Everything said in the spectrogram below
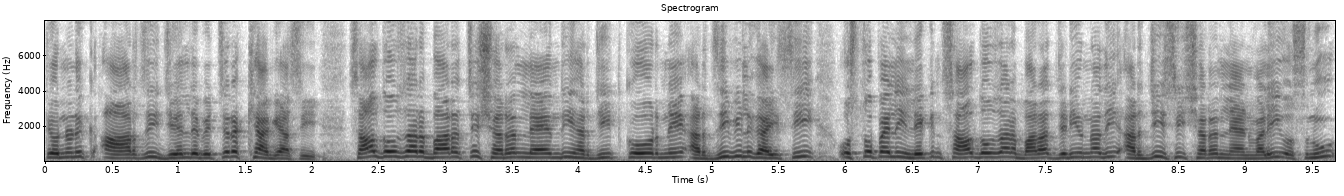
ਤੇ ਉਹਨਾਂ ਨੂੰ ਇੱਕ ਆਰਜ਼ੀ ਜੇਲ੍ਹ ਦੇ ਵਿੱਚ ਰੱਖਿਆ ਗਿਆ ਸੀ। ਸਾਲ 2012 ਚ ਸ਼ਰਨ ਲੈਣ ਦੀ ਹਰਜੀਤ ਕੌਰ ਨੇ ਅਰਜ਼ੀ ਵੀ ਲਗਾਈ ਸੀ ਉਸ ਤੋਂ ਪਹਿਲੀ, ਲੇਕਿਨ ਸਾਲ 2012 ਜਿਹੜੀ ਉਹਨਾਂ ਦੀ ਅਰਜ਼ੀ ਸੀ ਸ਼ਰਨ ਲੈਣ ਵਾਲੀ ਉਸ ਨੂੰ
